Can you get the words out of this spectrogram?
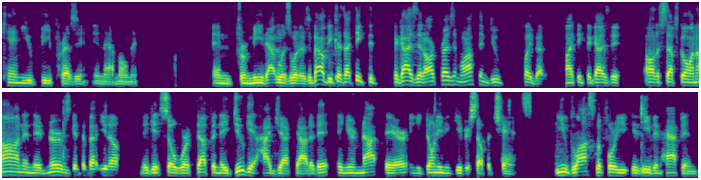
can you be present in that moment? And for me, that was what it was about because I think that the guys that are present more often do play better. I think the guys that all the stuff going on and their nerves get the best, you know, they get so worked up and they do get hijacked out of it and you're not there and you don't even give yourself a chance. You've lost before you, it even happened.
